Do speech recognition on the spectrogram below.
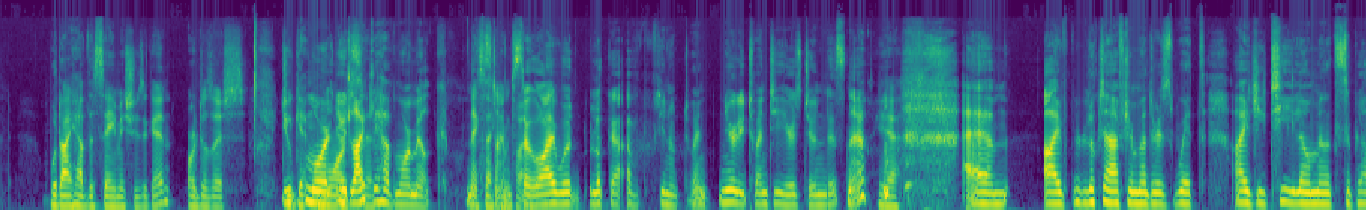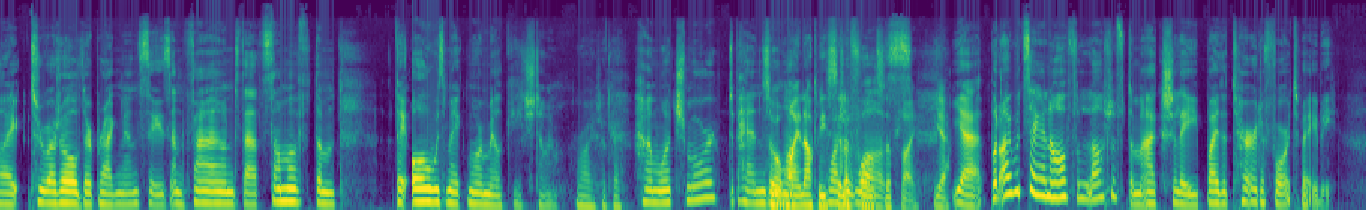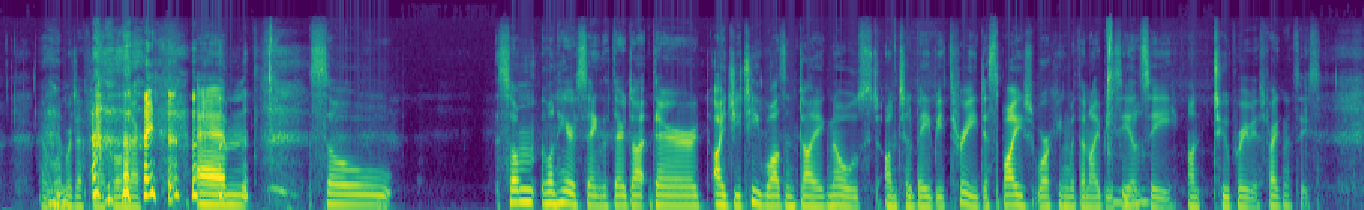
would I have the same issues again, or does it? Do you, You get more, more? you'd likely have more milk next time. time. So I would look at you know 20, nearly twenty years doing this now. Yeah. Um, I've looked after mothers with IGT low milk supply throughout all their pregnancies and found that some of them they always make more milk each time. Right. Okay. How much more depends So on it what, might not be still a full supply. Yeah. Yeah, but I would say an awful lot of them actually by the third or fourth baby. Um, we're definitely going there. um, so someone here is saying that their di- their IGT wasn't diagnosed until baby three, despite working with an IBCLC on two previous pregnancies.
